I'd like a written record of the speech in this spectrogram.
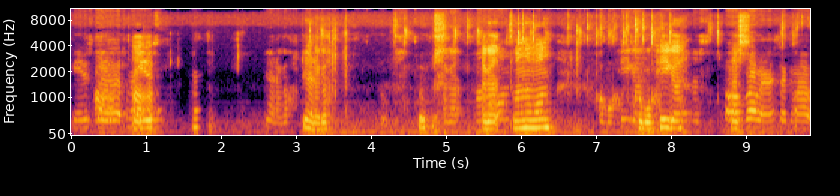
Can you just throw Oh. that to me? Oh, Yeah, no go. yeah, nigga. Oops. I got. I got one one. Couple. Here you go. Couple, here you go. Just- Oh, There's- probably in a second I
